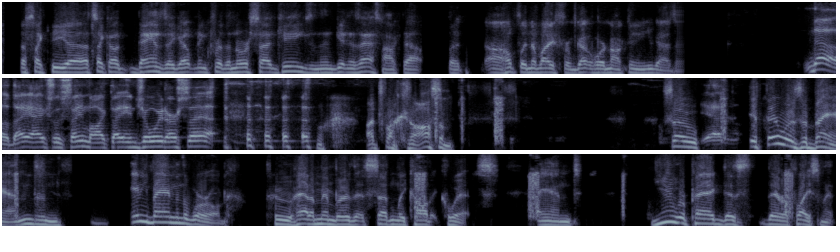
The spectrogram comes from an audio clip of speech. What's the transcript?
that's like the uh, that's like a Danzig opening for the Northside Kings and then getting his ass knocked out. But uh, hopefully nobody from Goatwhore knocked any of you guys out. No, they actually seemed like they enjoyed our set. That's fucking awesome. So, yeah. if there was a band, and any band in the world, who had a member that suddenly called it quits, and you were pegged as their replacement,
